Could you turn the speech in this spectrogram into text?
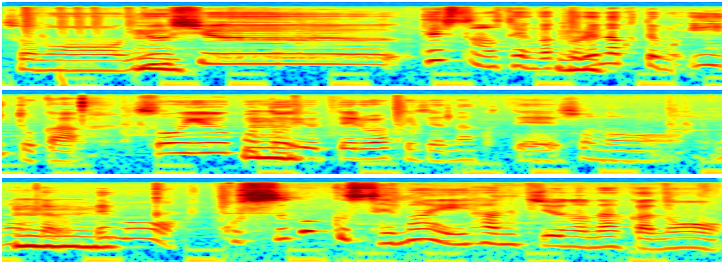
その優秀、うん、テストの点が取れなくてもいいとか、うん、そういうことを言ってるわけじゃなくて、そのなんだろう、でもこうすごく狭い範疇の中の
